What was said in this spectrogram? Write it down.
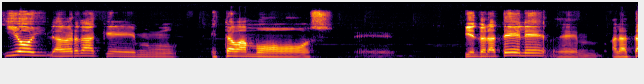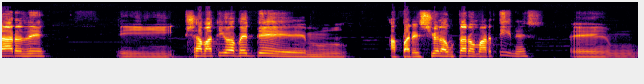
y hoy la verdad que mm, estábamos eh, viendo la tele eh, a la tarde y llamativamente mm, apareció Lautaro Martínez eh,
